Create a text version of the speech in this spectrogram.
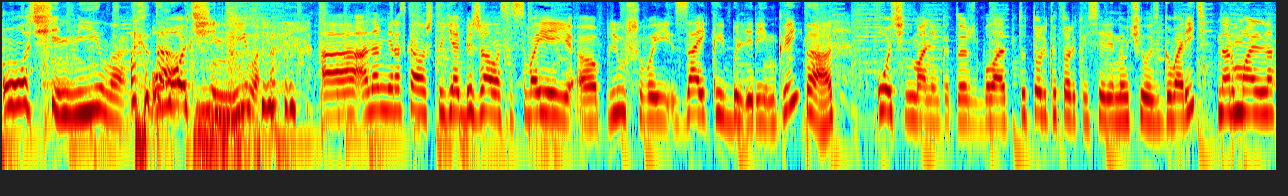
очень мило. Очень мило. А, Она мне рассказала, что я бежала со своей э, плюшевой зайкой-балеринкой. Так. Очень маленькая тоже была. Только-только серия научилась говорить нормально.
